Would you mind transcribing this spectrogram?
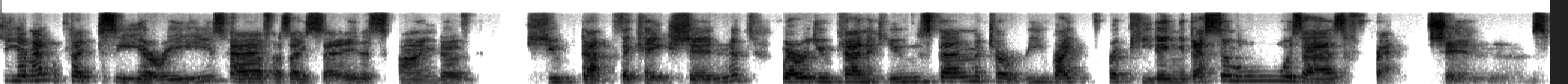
geometric series have, as I say, this kind of shoot application where you can use them to rewrite repeating decimals as fractions.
